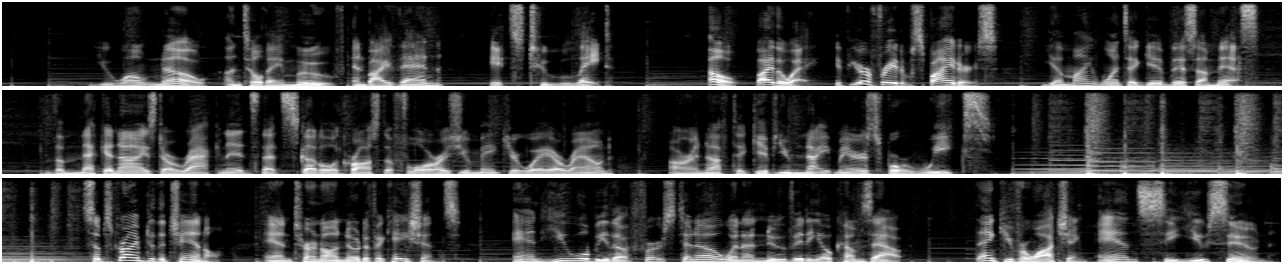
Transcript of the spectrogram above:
You won't know until they move, and by then, it's too late. Oh, by the way, if you're afraid of spiders, you might want to give this a miss. The mechanized arachnids that scuttle across the floor as you make your way around are enough to give you nightmares for weeks. Subscribe to the channel and turn on notifications, and you will be the first to know when a new video comes out. Thank you for watching, and see you soon.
